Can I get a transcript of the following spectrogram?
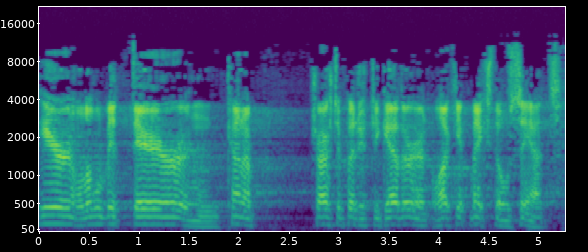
here and a little bit there and kind of tries to put it together and like it makes no sense.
